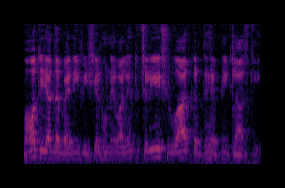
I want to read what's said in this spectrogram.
बहुत ही ज़्यादा बेनिफिशियल होने वाले हैं। तो चलिए शुरुआत करते हैं अपनी क्लास की।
